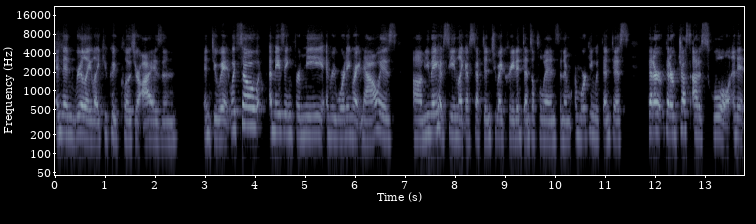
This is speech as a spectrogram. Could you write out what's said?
and then really like you could close your eyes and and do it what's so amazing for me and rewarding right now is um, you may have seen like i've stepped into i created dental fluence and I'm, I'm, working with dentists that are that are just out of school and it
